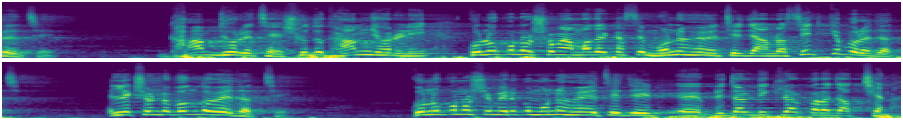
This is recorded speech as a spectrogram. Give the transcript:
হয়েছে, ঘাম ঝরেছে, শুধু ঘাম ঝরেনি, কোনো কোনো সময় আমাদের কাছে মনে হয়েছে যে আমরা সিটকে পড়ে যাচ্ছি, ইলেকশনটা বন্ধ হয়ে যাচ্ছে। কোনো কোনো সময় এরকম মনে হয়েছে যে রেজাল্ট ডিক্লেয়ার করা যাচ্ছে না।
